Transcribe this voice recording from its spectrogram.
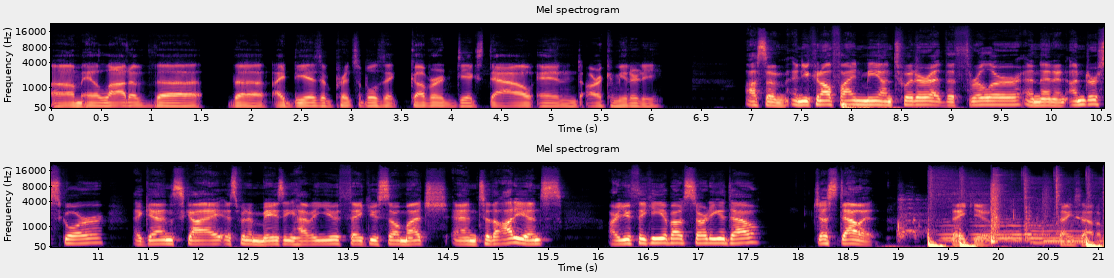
um, and a lot of the the ideas and principles that govern DXDAO and our community. Awesome. And you can all find me on Twitter at the thriller and then an underscore. Again, Sky, it's been amazing having you. Thank you so much. And to the audience, are you thinking about starting a DAO? Just DAO it. Thank you. Thanks, Adam.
